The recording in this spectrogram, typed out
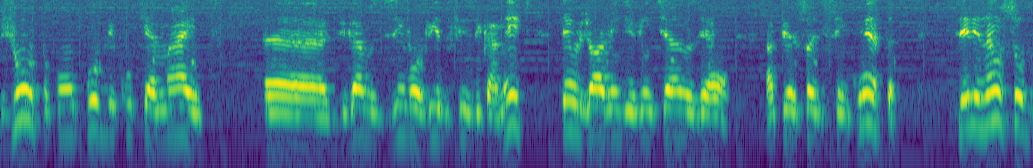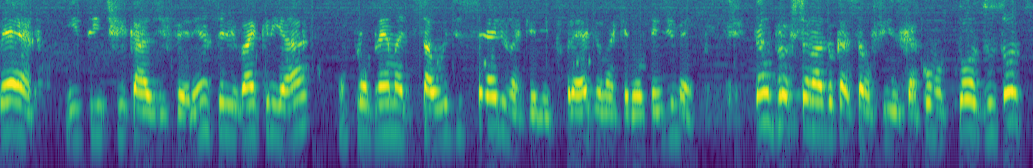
junto com o público que é mais, uh, digamos, desenvolvido fisicamente, tem o jovem de 20 anos e a, a pessoa de 50, se ele não souber identificar as diferenças, ele vai criar um problema de saúde sério naquele prédio, naquele atendimento. Então, o profissional de educação física, como todos os outros,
